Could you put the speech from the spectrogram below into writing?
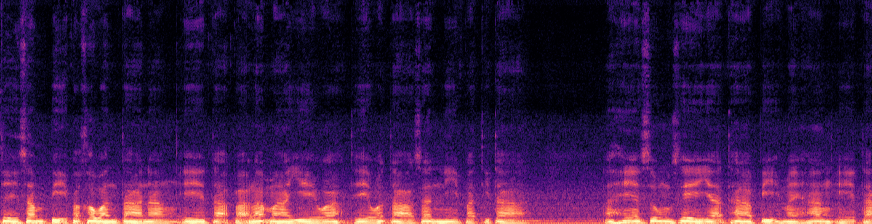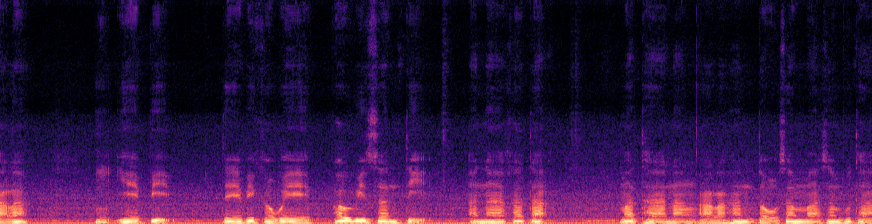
เตสัมปีภควันตานัง เอตะปะละมาเยวะ เทวตาสันนิปติตาอเหสุงเสยะธาปิไมหังเอตาละหิเยปิ เตภิกเวภวิสันติ อนาคตะมัฏฐานังอรหันโตสัมมาสัมพุทธา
